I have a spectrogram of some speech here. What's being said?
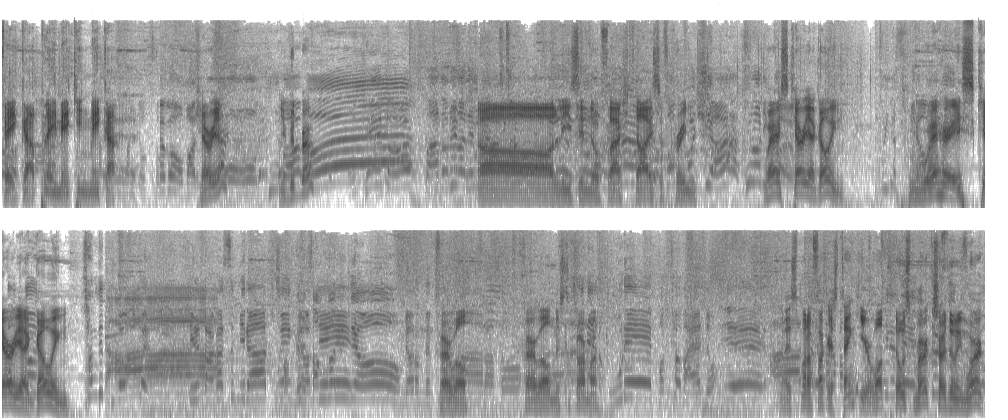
Fake Faker, playmaking maker. Keria? You good, bro? Ah, oh, Lee Sin no flash dies of cringe. Where is Keria going? Where is Keria going? Farewell. Farewell, Mr. Karma. This motherfucker's tanky or what? Those mercs are doing work.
